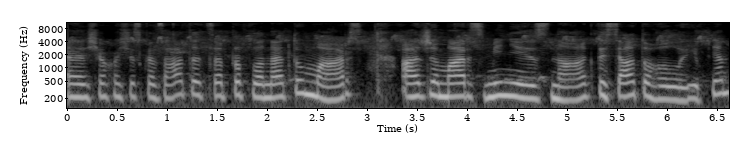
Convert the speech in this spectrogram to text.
е, що хочу сказати, це про планету Марс, адже Марс змінює знак 10 липня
